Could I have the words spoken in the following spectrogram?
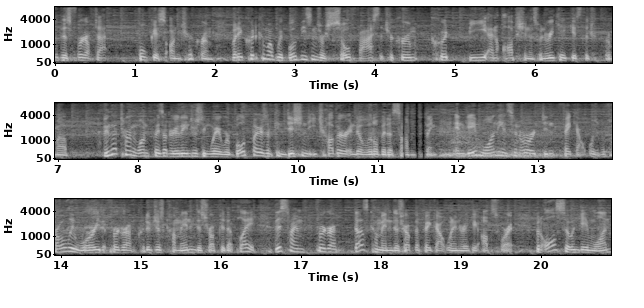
this Farigiraf focus on Trick Room. But it could come up with both these things are so fast that Trick Room could be an option as when Enrique gets the Trick Room up. I think that turn one plays out in a really interesting way where both players have conditioned each other into a little bit of something. In game one, the Incineroar didn't fake out, was probably worried that Farigiraf could have just come in and disrupted that play. This time, Farigiraf does come in and disrupt the fake out when Enrique opts for it. But also in game one,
